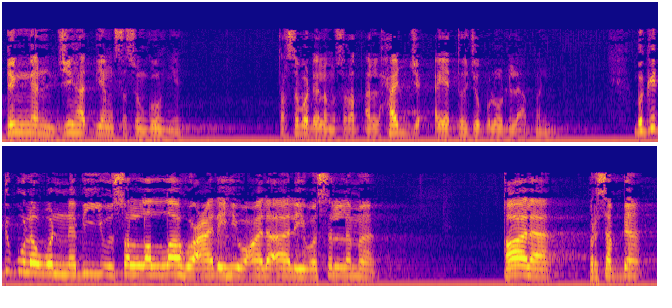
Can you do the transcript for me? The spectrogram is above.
dengan jihad yang sesungguhnya. Tersebut dalam surat Al-Hajj ayat 78. Begitu pula wan Nabi sallallahu alaihi wa ala alihi wasallam qala bersabda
